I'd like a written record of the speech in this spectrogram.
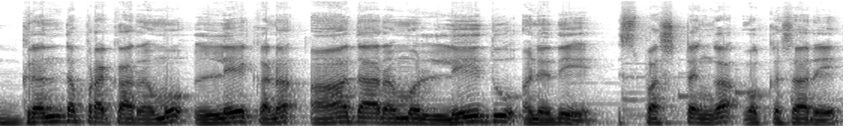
గ్రంథ ప్రకారము లేఖన ఆధారము లేదు అనేది స్పష్టంగా ఒక్కసారి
